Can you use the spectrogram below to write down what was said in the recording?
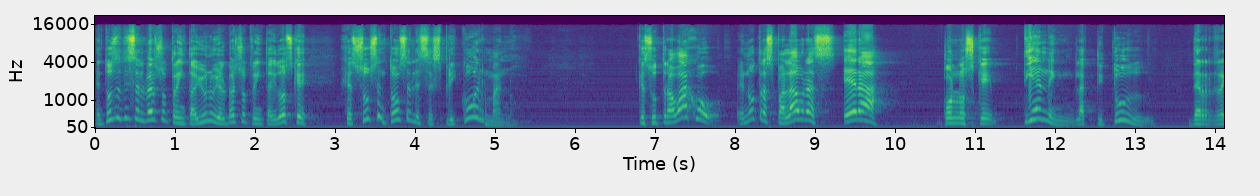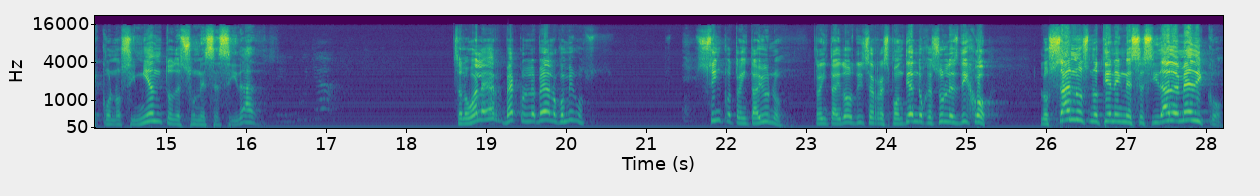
Entonces dice el verso 31 y el verso 32 que Jesús entonces les explicó, hermano, que su trabajo, en otras palabras, era con los que tienen la actitud de reconocimiento de su necesidad. Se lo voy a leer, véalo conmigo. 531. 32 dice, respondiendo Jesús les dijo, los sanos no tienen necesidad de médico,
